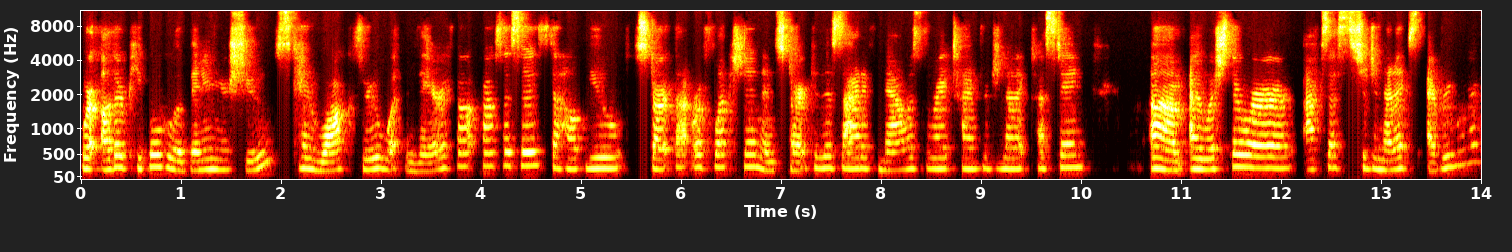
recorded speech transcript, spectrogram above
where other people who have been in your shoes can walk through what their thought process is to help you start that reflection and start to decide if now is the right time for genetic testing. Um, I wish there were access to genetics everywhere.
